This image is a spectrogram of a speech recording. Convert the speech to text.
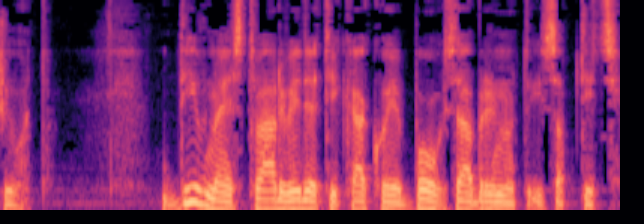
života. Divna je stvar vidjeti kako je Bog zabrinut i za ptice.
